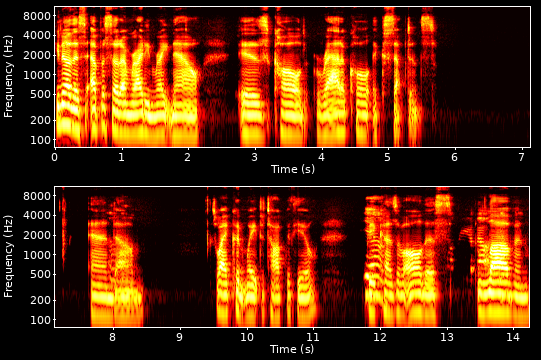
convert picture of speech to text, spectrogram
You know, this episode I'm writing right now is called Radical Acceptance. And Uh-huh. um, that's why I couldn't wait to talk with you Yeah. because of all this about love and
